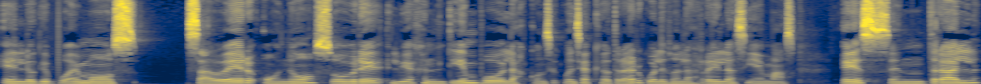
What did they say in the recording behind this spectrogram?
en lo que podemos saber o no sobre el viaje en el tiempo, las consecuencias que va a traer, cuáles son las reglas y demás. Es central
